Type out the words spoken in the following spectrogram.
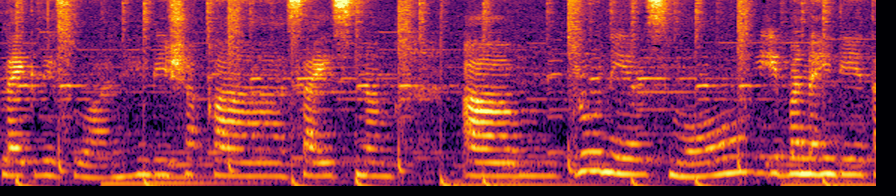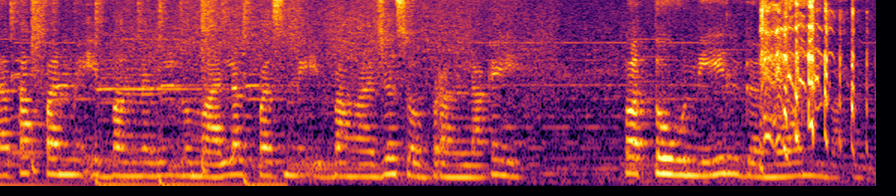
like this one. Hindi siya ka-size ng um, true nails mo. May iba na hindi tatakpan, may ibang na lumalagpas, may iba nga dyan, sobrang laki. Pa toenail, ganon, bakla.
